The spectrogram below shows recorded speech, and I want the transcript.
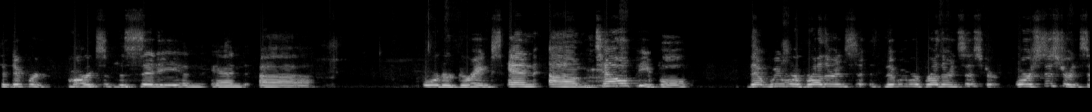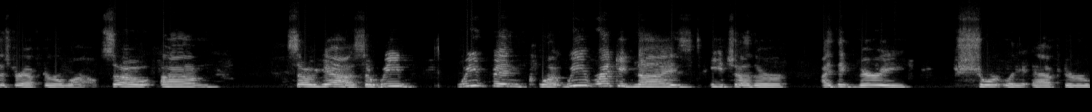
to different parts of the city and and uh, order drinks. And um, tell people that we were brother and that we were brother and sister or sister and sister after a while. So um so yeah so we we've been close we recognized each other i think very shortly after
